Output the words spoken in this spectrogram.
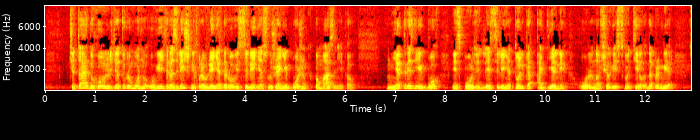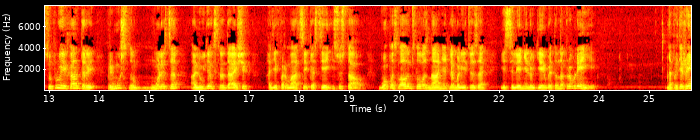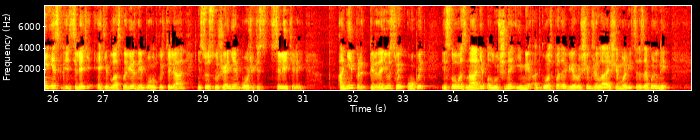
Читая духовную литературу, можно увидеть различные проявления даров исцеления в служении Божьим к помазанников. Некоторые из них Бог использует для исцеления только отдельных органов человеческого тела. Например, супруги Хантеры преимущественно молятся о людях, страдающих от деформации костей и суставов. Бог послал им слово знания для молитвы за исцеление людей в этом направлении. На протяжении нескольких десятилетий эти благословенные Богом служителя несут служение Божьих исцелителей. Они передают свой опыт и слово знания, полученное ими от Господа верующим, желающим молиться за больных.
